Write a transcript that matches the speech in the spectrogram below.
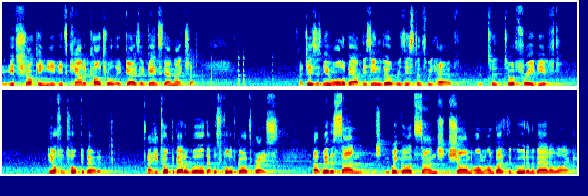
it's shocking, it's countercultural, it goes against our nature. Jesus knew all about this inbuilt resistance we have to, to a free gift. He often talked about it. Uh, he talked about a world that was full of God's grace, uh, where the sun, where God's sun shone on, on both the good and the bad alike,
